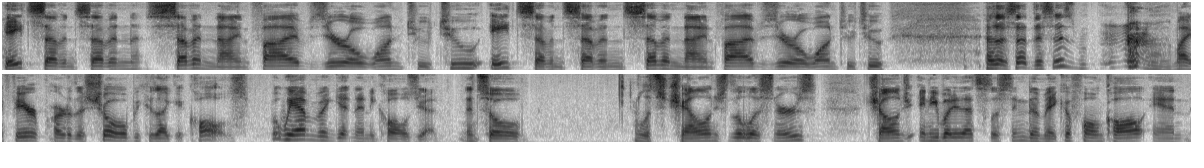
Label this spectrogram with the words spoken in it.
877-795-0122 877-795-0122 as i said this is my favorite part of the show because i get calls but we haven't been getting any calls yet and so let's challenge the listeners challenge anybody that's listening to make a phone call and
